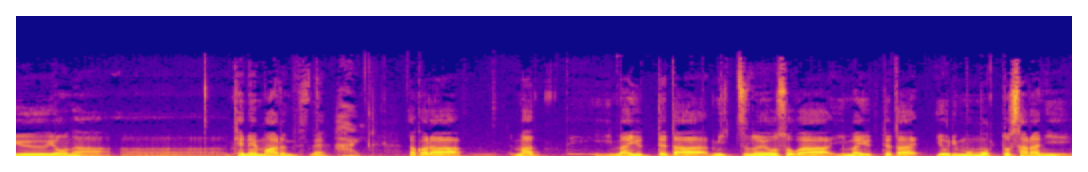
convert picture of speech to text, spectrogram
い。うような、はい、懸念もあるんですね。はい、だからまあ今言ってた3つの要素が今言ってたよりももっとさらに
